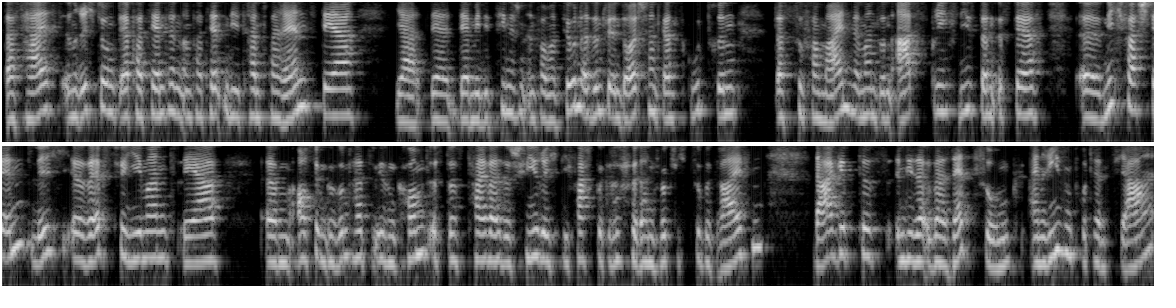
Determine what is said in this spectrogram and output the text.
Das heißt, in Richtung der Patientinnen und Patienten die Transparenz der, ja, der, der medizinischen Informationen. Da sind wir in Deutschland ganz gut drin, das zu vermeiden. Wenn man so einen Arztbrief liest, dann ist der äh, nicht verständlich, äh, selbst für jemand, der ähm, aus dem Gesundheitswesen kommt, ist das teilweise schwierig, die Fachbegriffe dann wirklich zu begreifen. Da gibt es in dieser Übersetzung ein Riesenpotenzial.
